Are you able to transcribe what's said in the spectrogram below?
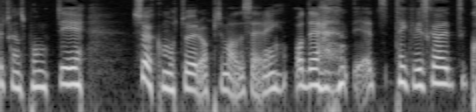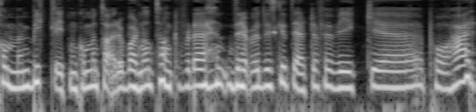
utgangspunkt i søkemotoroptimalisering. Og det, jeg tenker vi skal komme med en bitte liten kommentar og bare noen tanker, for det drev vi og diskuterte før vi gikk eh, på her.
